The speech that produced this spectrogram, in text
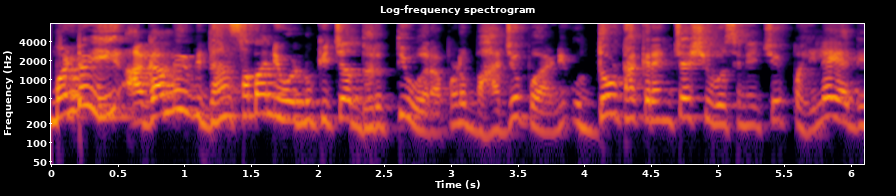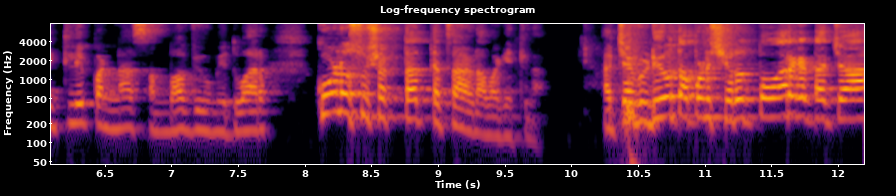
मंडळी आगामी विधानसभा निवडणुकीच्या धर्तीवर आपण भाजप आणि उद्धव ठाकरेंच्या शिवसेनेचे पहिल्या यादीतले पन्नास संभाव्य उमेदवार कोण असू शकतात त्याचा आढावा घेतला. आजच्या व्हिडिओत आपण शरद पवार गटाच्या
